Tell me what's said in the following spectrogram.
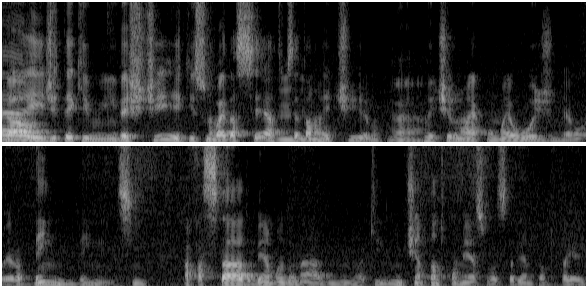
e tal. e de ter que investir, que isso não vai dar certo, que você Uhum. está no retiro. É. O retiro não é como é hoje, era, era bem, bem assim, afastado, bem abandonado. Aqui não tinha tanto comércio, você está vendo tanto prédio.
